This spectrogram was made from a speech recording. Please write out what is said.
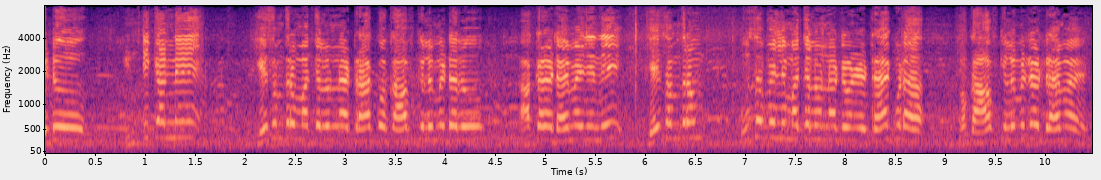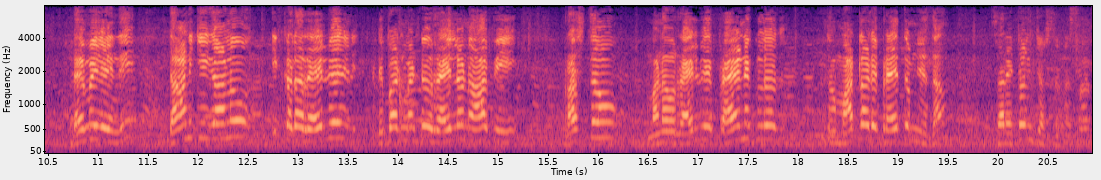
ఇటు ఇంటికన్నే కేసముద్రం మధ్యలో ఉన్న ట్రాక్ ఒక హాఫ్ కిలోమీటరు అక్కడ డ్యామేజ్ అయింది. కేసముద్రం పూసపల్లి మధ్యలో ఉన్నటువంటి ట్రాక్ కూడా ఒక హాఫ్ కిలోమీటర్ డ్యామేజ్ డ్యామేజ్ అయింది. దానికి గాను ఇక్కడ రైల్వే డిపార్ట్మెంట్ రైళ్ళను ఆపి ప్రస్తుతం మనం రైల్వే ప్రయాణికులతో మాట్లాడే ప్రయత్నం చేద్దాం. సార్ ఎక్కడి నుంచి వస్తున్నారు?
